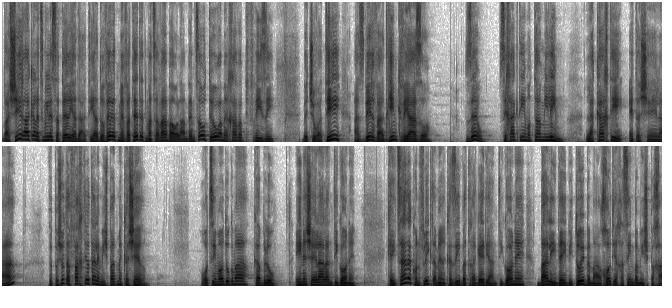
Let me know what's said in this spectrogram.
בשיר רק על עצמי לספר ידעתי, הדוברת מבטאת את מצבה בעולם באמצעות תיאור המרחב הפיזי. בתשובתי, אסביר ואדגים קביעה זו. זהו, שיחקתי עם אותם מילים. לקחתי את השאלה ופשוט הפכתי אותה למשפט מקשר. רוצים עוד דוגמה? קבלו. הנה שאלה על אנטיגונה. כיצד הקונפליקט המרכזי בטרגדיה אנטיגונה בא לידי ביטוי במערכות יחסים במשפחה?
